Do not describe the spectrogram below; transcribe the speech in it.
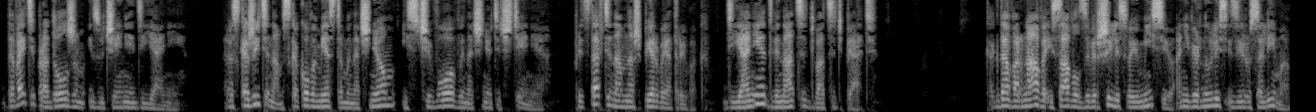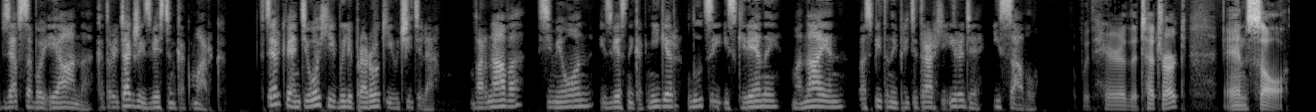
Давайте продолжим изучение деяний. Расскажите нам, с какого места мы начнем и с чего вы начнете чтение. Представьте нам наш первый отрывок. Деяние 12.25. Когда Варнава и Савл завершили свою миссию, они вернулись из Иерусалима, взяв с собой Иоанна, который также известен как Марк. В церкви Антиохии были пророки и учителя. Варнава, Симеон, известный как Нигер, Луций из Кирены, Манаен, воспитанный при тетрархе Ироде, и Савл. with Herod the Tetrarch and Saul.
